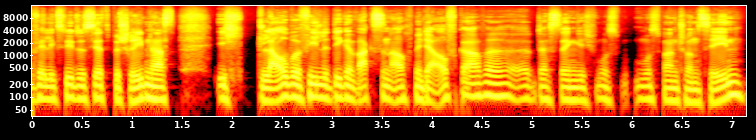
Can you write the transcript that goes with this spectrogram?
Felix, wie du es jetzt beschrieben hast, ich glaube, viele Dinge wachsen auch mit der Aufgabe. Das, denke ich, muss, muss man schon sehen.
